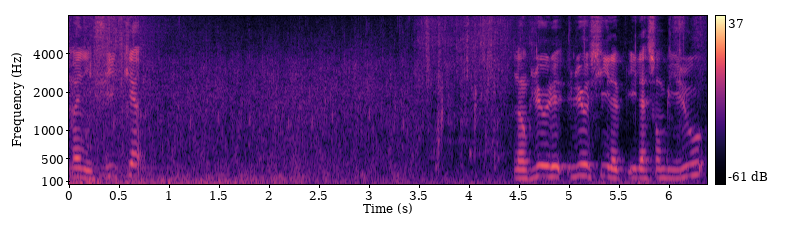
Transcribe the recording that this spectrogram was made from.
Magnifique. Donc, lui, aussi, il a, il a son bijou.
